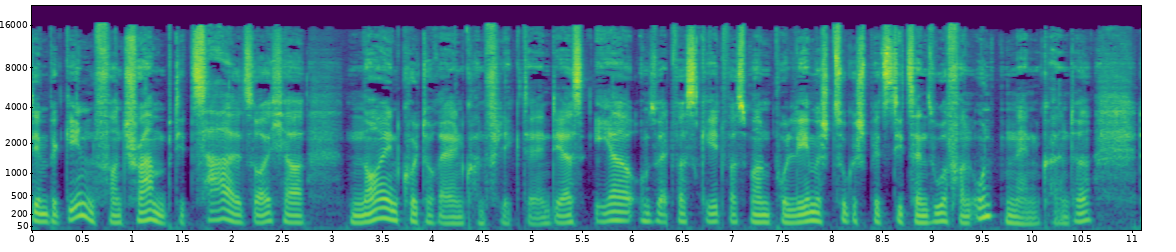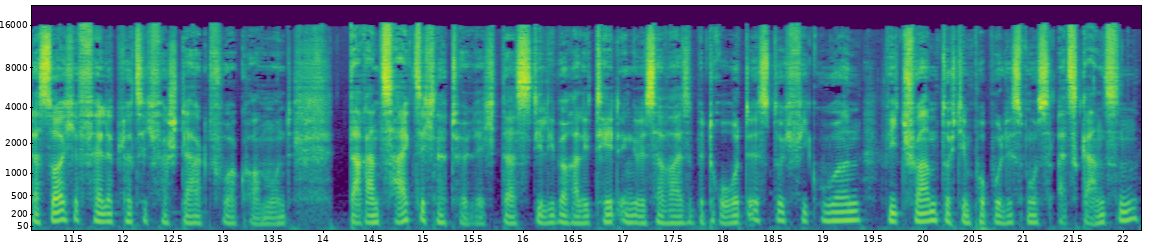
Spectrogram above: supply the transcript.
dem Beginn von Trump die Zahl solcher neuen kulturellen Konflikte, in der es eher um so etwas geht, was man polemisch zugespitzt die Zensur von unten nennen könnte, dass solche Fälle plötzlich verstärkt vorkommen. Und Daran zeigt sich natürlich, dass die Liberalität in gewisser Weise bedroht ist durch Figuren wie Trump, durch den Populismus als Ganzen.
